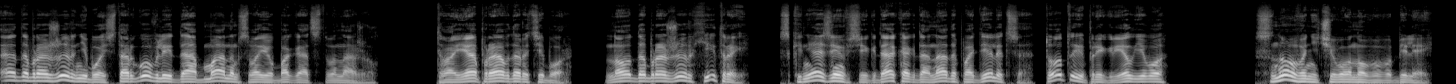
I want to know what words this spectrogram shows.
А Доброжир, небось, торговлей да обманом свое богатство нажил. Твоя правда, Ратибор. Но Доброжир хитрый, с князем всегда, когда надо поделиться, тот и пригрел его. Снова ничего нового, Беляй.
